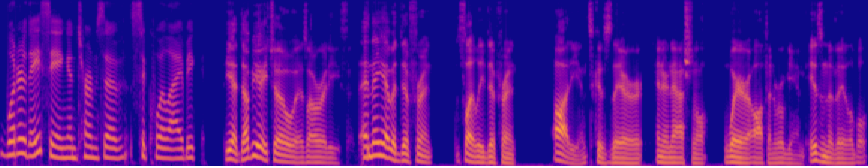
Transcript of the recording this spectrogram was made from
what are they seeing in terms of sequelae? Yeah, WHO has already said, and they have a different, slightly different audience because they're international, where often RhoGAM isn't available.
